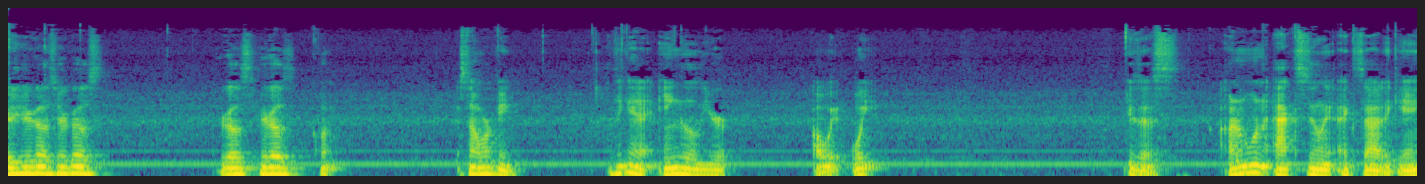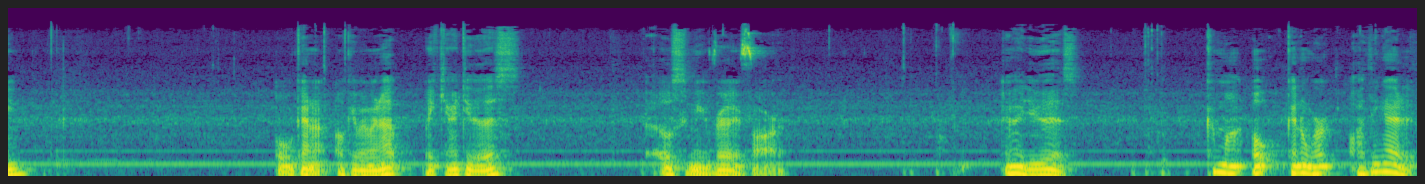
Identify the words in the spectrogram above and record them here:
Alright, here goes, here goes. Here goes, here goes. Come on. It's not working. I think I gotta angle your... Oh, wait, wait. Do this. I don't want to accidentally exit out of the game. Oh, kind of... Okay, we went up. Wait, can I do this? It'll send me really far. Let me do this. Come on. Oh, gonna work. Oh, I think I had it.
